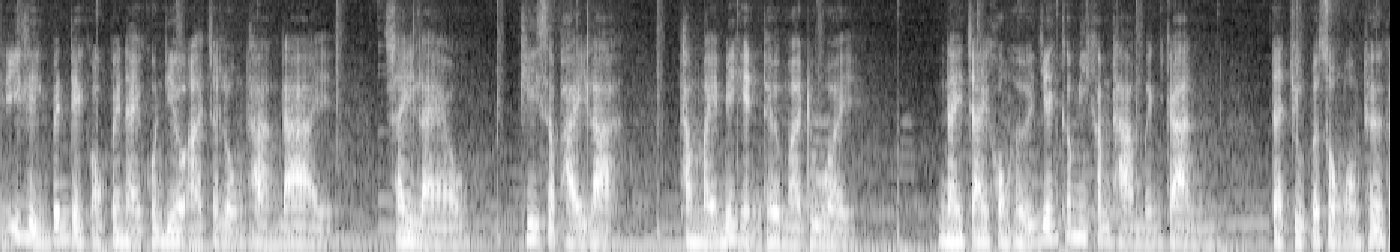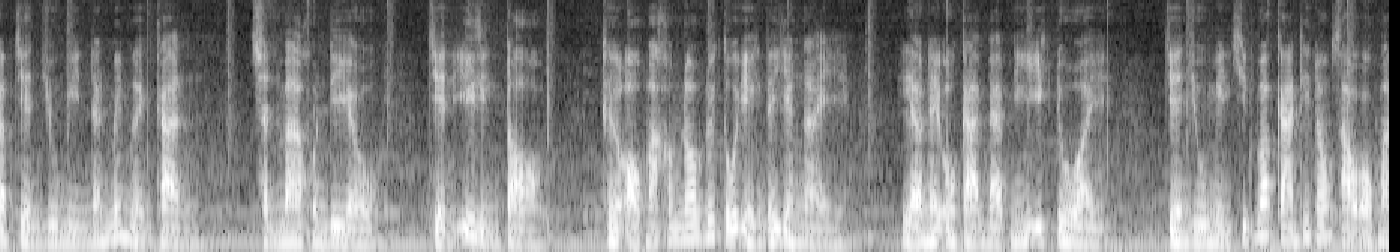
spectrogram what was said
นอี้หลิงเป็นเด็กออกไปไหนคนเดียวอาจจะหลงทางได้ ใช่แล้ว พี่สะพ้ยล่ะทำไมไม่เห็นเธอมาด้วย ในใจของเหอเย่นก็มีคำถามเหมือนกัน แต่จุดประสงค์ของเธอกับเจียนยูมินนั้นไม่เหมือนกัน ฉันมาคนเดียว เจียนอี้หลิงตอบ เธอออกมาข้างนอกด้วยตัวเองได้ยังไง แล้วในโอกาสแบบนี้อีกด้วย เจียนยูมินคิดว่าการที่น้องสาวออกมา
